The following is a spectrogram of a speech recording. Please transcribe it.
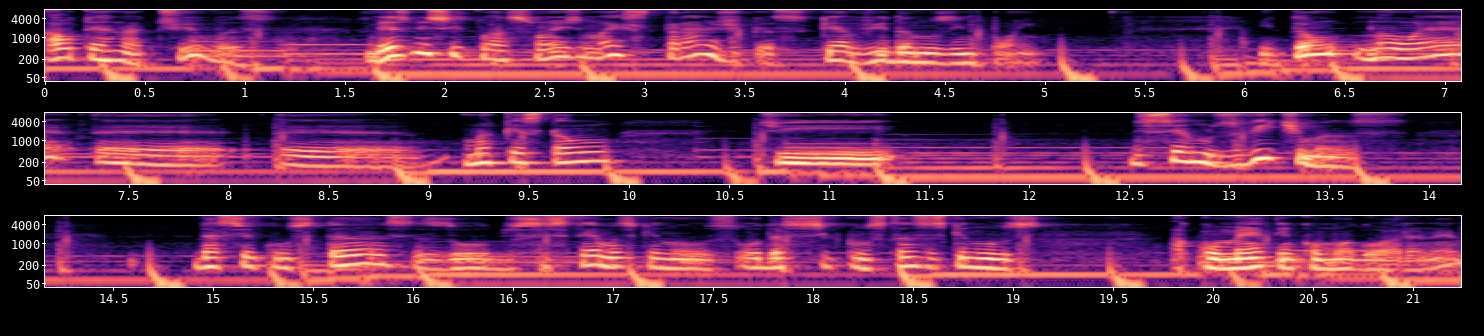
alternativas, mesmo em situações mais trágicas que a vida nos impõe. Então, não é, é, é uma questão de, de sermos vítimas das circunstâncias ou dos sistemas que nos ou das circunstâncias que nos acometem como agora, né?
